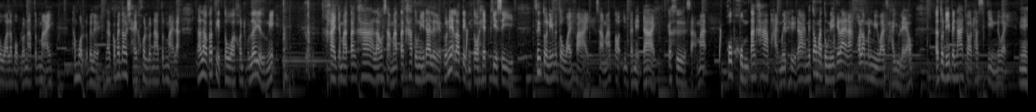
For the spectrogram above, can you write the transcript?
ตัวระบบรดน้ำต้นไม้ทั้งหมดลยไปเลย แล้วก็ไม่ต้องใช้คนรดน้ำต้นไม้ละแล้วเราก็ติดตัวคอนโทรลเลอร์อยู่ตรงนี้ ใครจะมาตั้งค่าเราก็สามารถตั้งค่าตรงนี้ได้เลย ตัวเนี้ยเราติดเป็นตัว HPC ซึ่งตัวนี้เป็นตัว Wi-Fi สามารถต่ออินเทอร์เน็ตได้ ก็คือสามารถควบคุมตั้งค่าผ่านมือถือได้ ไม่ต้องมาตรงนี้ก็ได้นะ เพราะเรามันมี Wi-Fi อยู่แล้ว แล้วตัวนี้เป็นหน้าจอทัชสกรีนด้วย นี่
